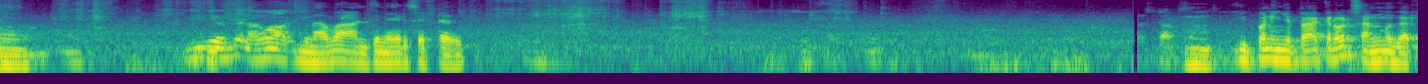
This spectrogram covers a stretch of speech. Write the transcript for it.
ம். இங்கே வந்து நவா நவ ஆஞ்சநேயர் செட் அது. இப்போ நீங்கள் பார்க்குறவர் சண்முகர்.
